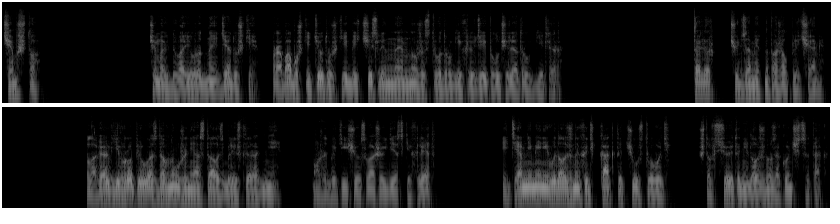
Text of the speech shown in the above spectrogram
Чем что? Чем их двоюродные дедушки, прабабушки, тетушки и бесчисленное множество других людей получили от рук Гитлера. Теллер чуть заметно пожал плечами. «Полагаю, в Европе у вас давно уже не осталось близкой родни. Может быть, еще с ваших детских лет. И тем не менее вы должны хоть как-то чувствовать, что все это не должно закончиться так».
